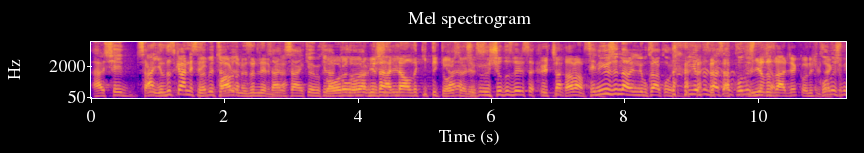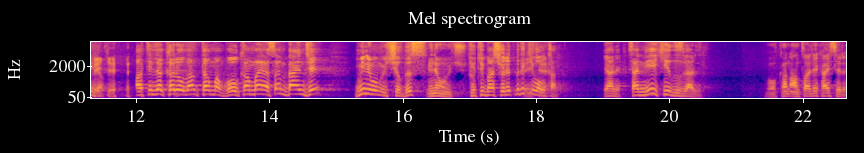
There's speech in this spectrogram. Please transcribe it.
her şey sen Ha, yıldız karnesi. Tabii, tabii. Pardon özür dilerim Sen ya. sanki öbürküler Doğru doğru doğru vermiş birden. Halil'i aldık gittik doğru Yani söylüyorsun. Çünkü 3 yıldız verirse. Üç, tamam. Senin yüzünden Halil'i bu kadar konuştuk. Bir yıldız versen Bir konuşmayacağım. yıldız verecek konuşmayacak. Konuşmayacağım. Peki. Atilla Karaoğlan tamam. Volkan Bayarsan bence minimum 3 yıldız. Minimum 3. Kötü maç yönetmedi ki. Volkan. Yani sen niye 2 yıldız verdin? Volkan Antalya Kayseri.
